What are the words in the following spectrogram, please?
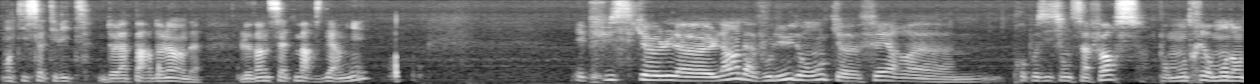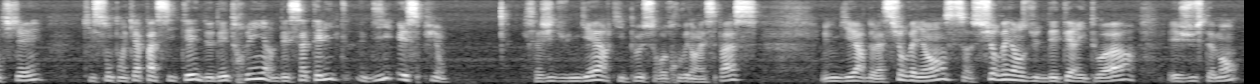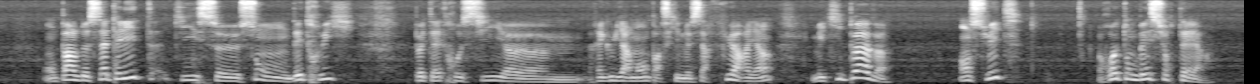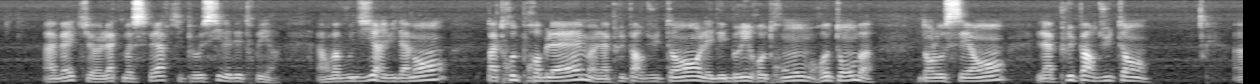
anti-satellites de la part de l'Inde le 27 mars dernier. Et puisque l'Inde a voulu donc euh, faire euh, proposition de sa force pour montrer au monde entier qu'ils sont en capacité de détruire des satellites dits espions. Il s'agit d'une guerre qui peut se retrouver dans l'espace, une guerre de la surveillance, surveillance des territoires, et justement, on parle de satellites qui se sont détruits, peut-être aussi euh, régulièrement parce qu'ils ne servent plus à rien, mais qui peuvent ensuite retomber sur Terre, avec euh, l'atmosphère qui peut aussi les détruire. Alors on va vous dire évidemment, pas trop de problèmes. La plupart du temps, les débris retombent dans l'océan. La plupart du temps, euh,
